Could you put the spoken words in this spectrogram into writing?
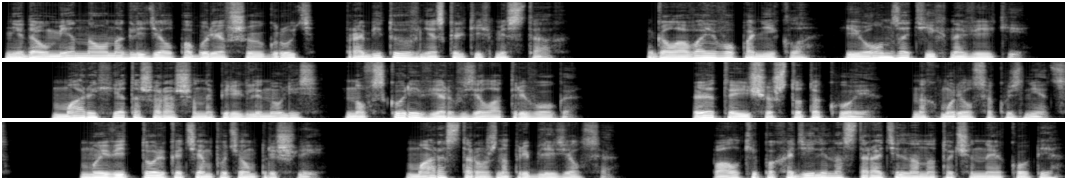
Недоуменно он оглядел побуревшую грудь, пробитую в нескольких местах. Голова его поникла, и он затих навеки. Мар и Хет ошарашенно переглянулись, но вскоре вверх взяла тревога. «Это еще что такое?» — нахмурился кузнец. «Мы ведь только тем путем пришли». Мар осторожно приблизился. Палки походили на старательно наточенные копья,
